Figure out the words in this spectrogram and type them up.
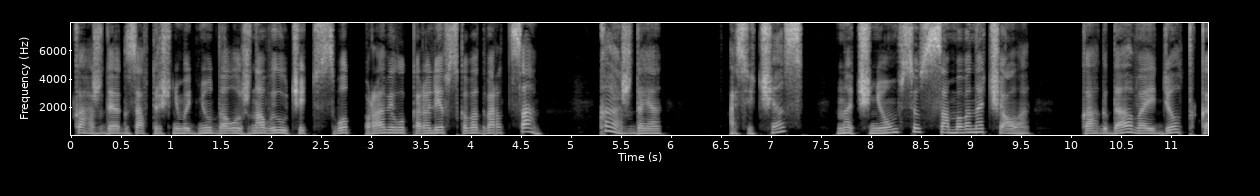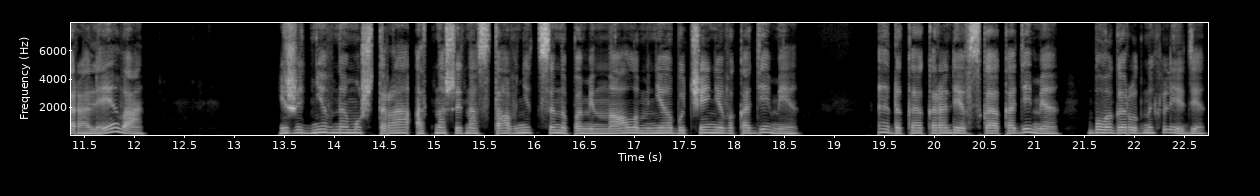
Каждая к завтрашнему дню должна выучить свод правил королевского дворца. Каждая. А сейчас начнем все с самого начала — когда войдет королева...» Ежедневная муштра от нашей наставницы напоминала мне обучение в академии. Эдакая королевская академия благородных леди.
